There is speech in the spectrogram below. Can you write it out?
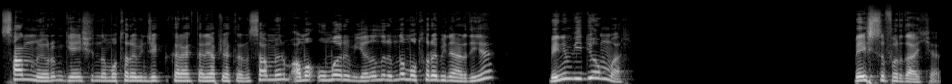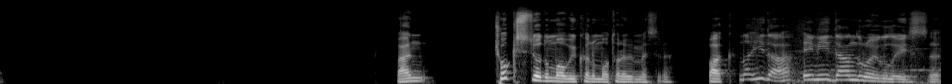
Sanmıyorum Genshin'de motora binecek bir karakter yapacaklarını sanmıyorum ama umarım yanılırım da motora biner diye. Benim videom var. 5-0'dayken. Ben çok istiyordum Mavuika'nın motora binmesini. Bak. Nahida en iyi Dendro uygulayıcısı.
